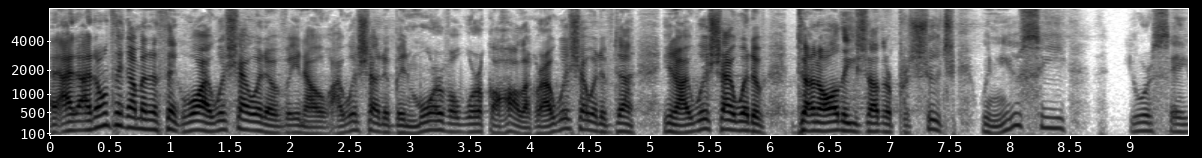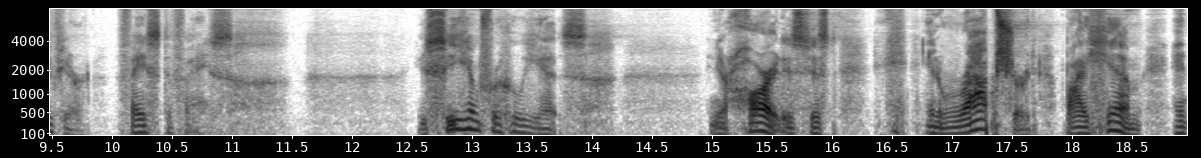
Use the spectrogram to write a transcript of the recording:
I, I don't think I'm going to think, well, I wish I would have, you know, I wish I'd have been more of a workaholic, or I wish I would have done, you know, I wish I would have done all these other pursuits. When you see your Savior face to face, you see him for who he is. and your heart is just enraptured by him and,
